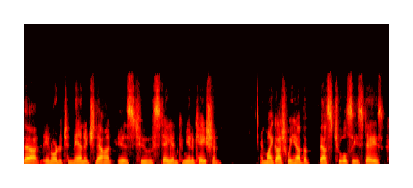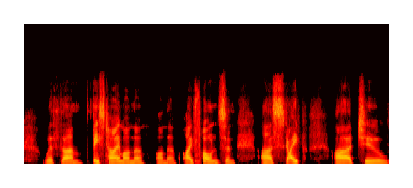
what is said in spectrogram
that in order to manage that is to stay in communication. And my gosh, we have the best tools these days with um, FaceTime on the on the iPhones and uh, Skype uh, to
